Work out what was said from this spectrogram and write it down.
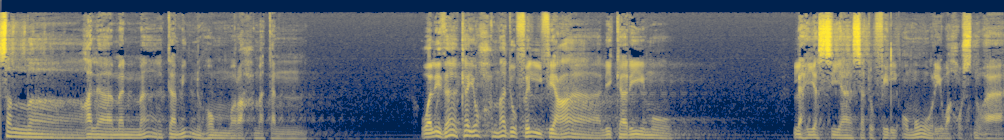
صلى على من مات منهم رحمة. ولذاك يحمد في الفعال كريم. لهي السياسة في الأمور وحسنها.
